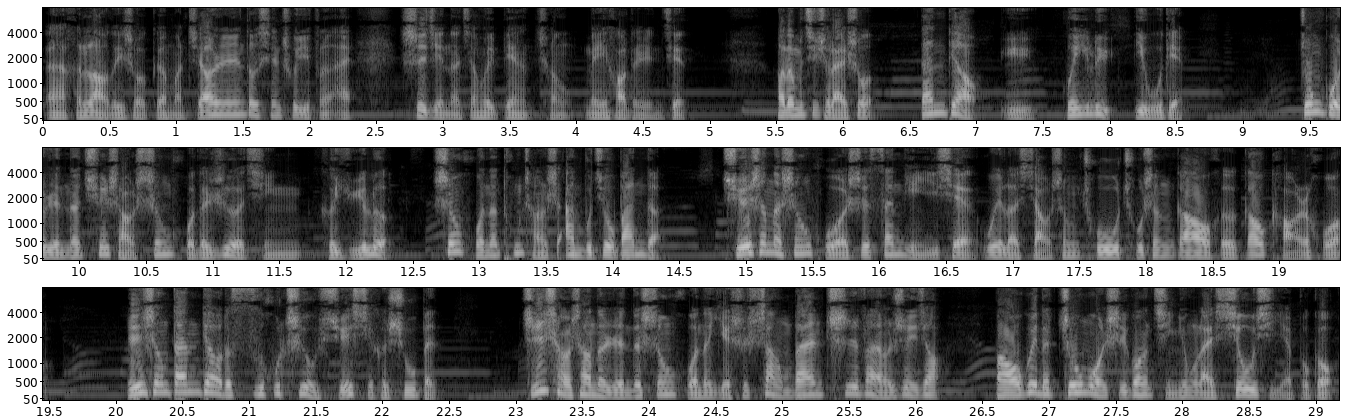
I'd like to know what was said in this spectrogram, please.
呃很老的一首歌嘛，只要人人都献出一份爱，世界呢将会变成美好的人间。好的，我们继续来说单调与规律。第五点，中国人呢缺少生活的热情和娱乐，生活呢通常是按部就班的，学生的生活是三点一线，为了小升初、初升高和高考而活，人生单调的似乎只有学习和书本。职场上的人的生活呢，也是上班、吃饭和睡觉，宝贵的周末时光仅用来休息也不够，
